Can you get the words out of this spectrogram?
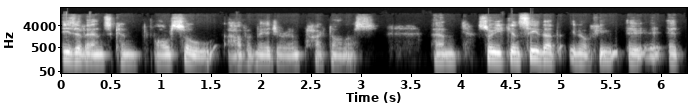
These events can also have a major impact on us. Um, so you can see that you know if you it, it,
